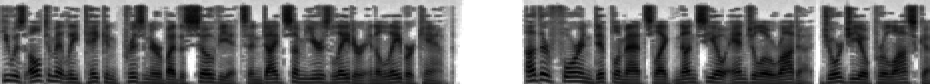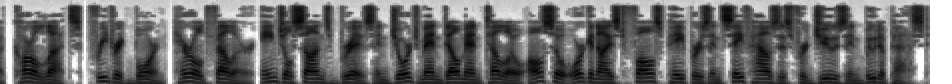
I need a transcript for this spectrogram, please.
He was ultimately taken prisoner by the Soviets and died some years later in a labor camp. Other foreign diplomats like Nuncio Angelo Rotta, Giorgio Perlasca, Karl Lutz, Friedrich Born, Harold Feller, Angel Sanz Briz and George Mandel Mantello also organized false papers and safe houses for Jews in Budapest.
